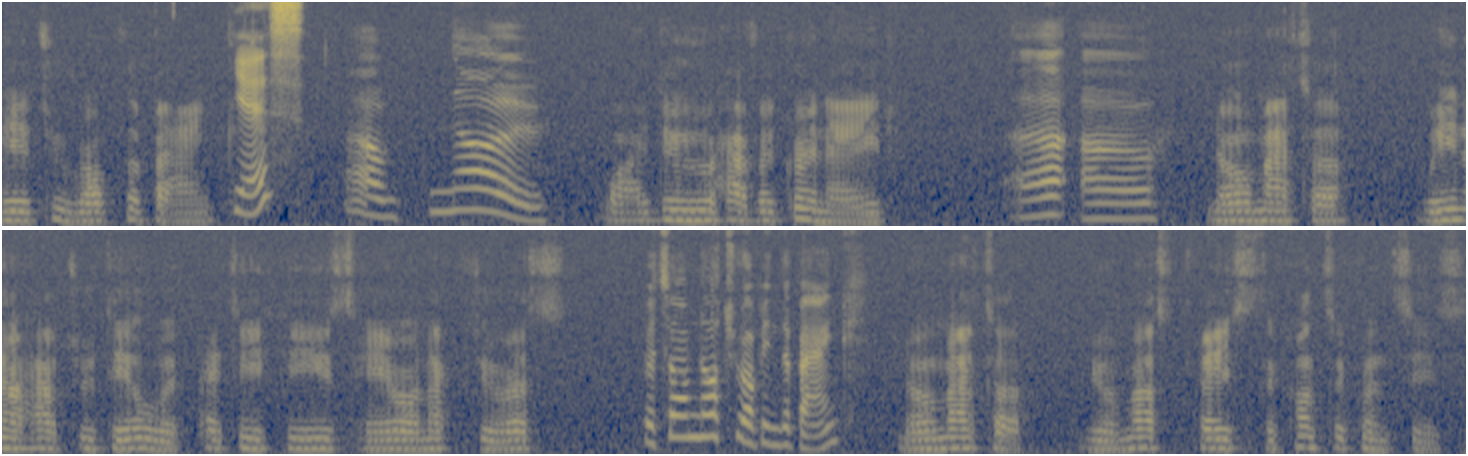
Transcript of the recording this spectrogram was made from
Here to rob the bank? Yes. Oh no. Why do you have a grenade? Uh oh. No matter. We know how to deal with petty thieves here on Arcturus. But I'm not robbing the bank. No matter. You must face the consequences.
